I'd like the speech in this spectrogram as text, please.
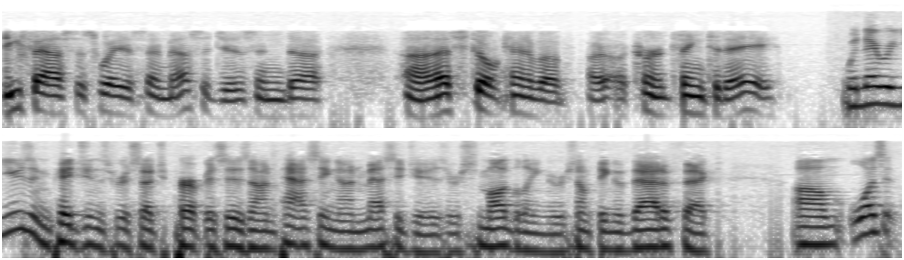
the fastest way to send messages, and uh, uh, that's still kind of a, a current thing today. When they were using pigeons for such purposes on passing on messages or smuggling or something of that effect, um, was it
